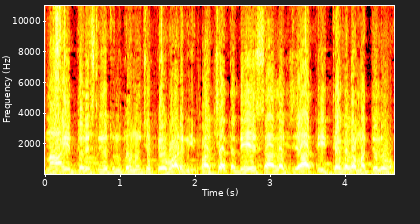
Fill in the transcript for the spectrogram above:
నా ఇద్దరి స్నేహితులతోనూ చెప్పేవాడిని. పాశ్చాత్య దేశాల జాతి తెగల మధ్యలో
